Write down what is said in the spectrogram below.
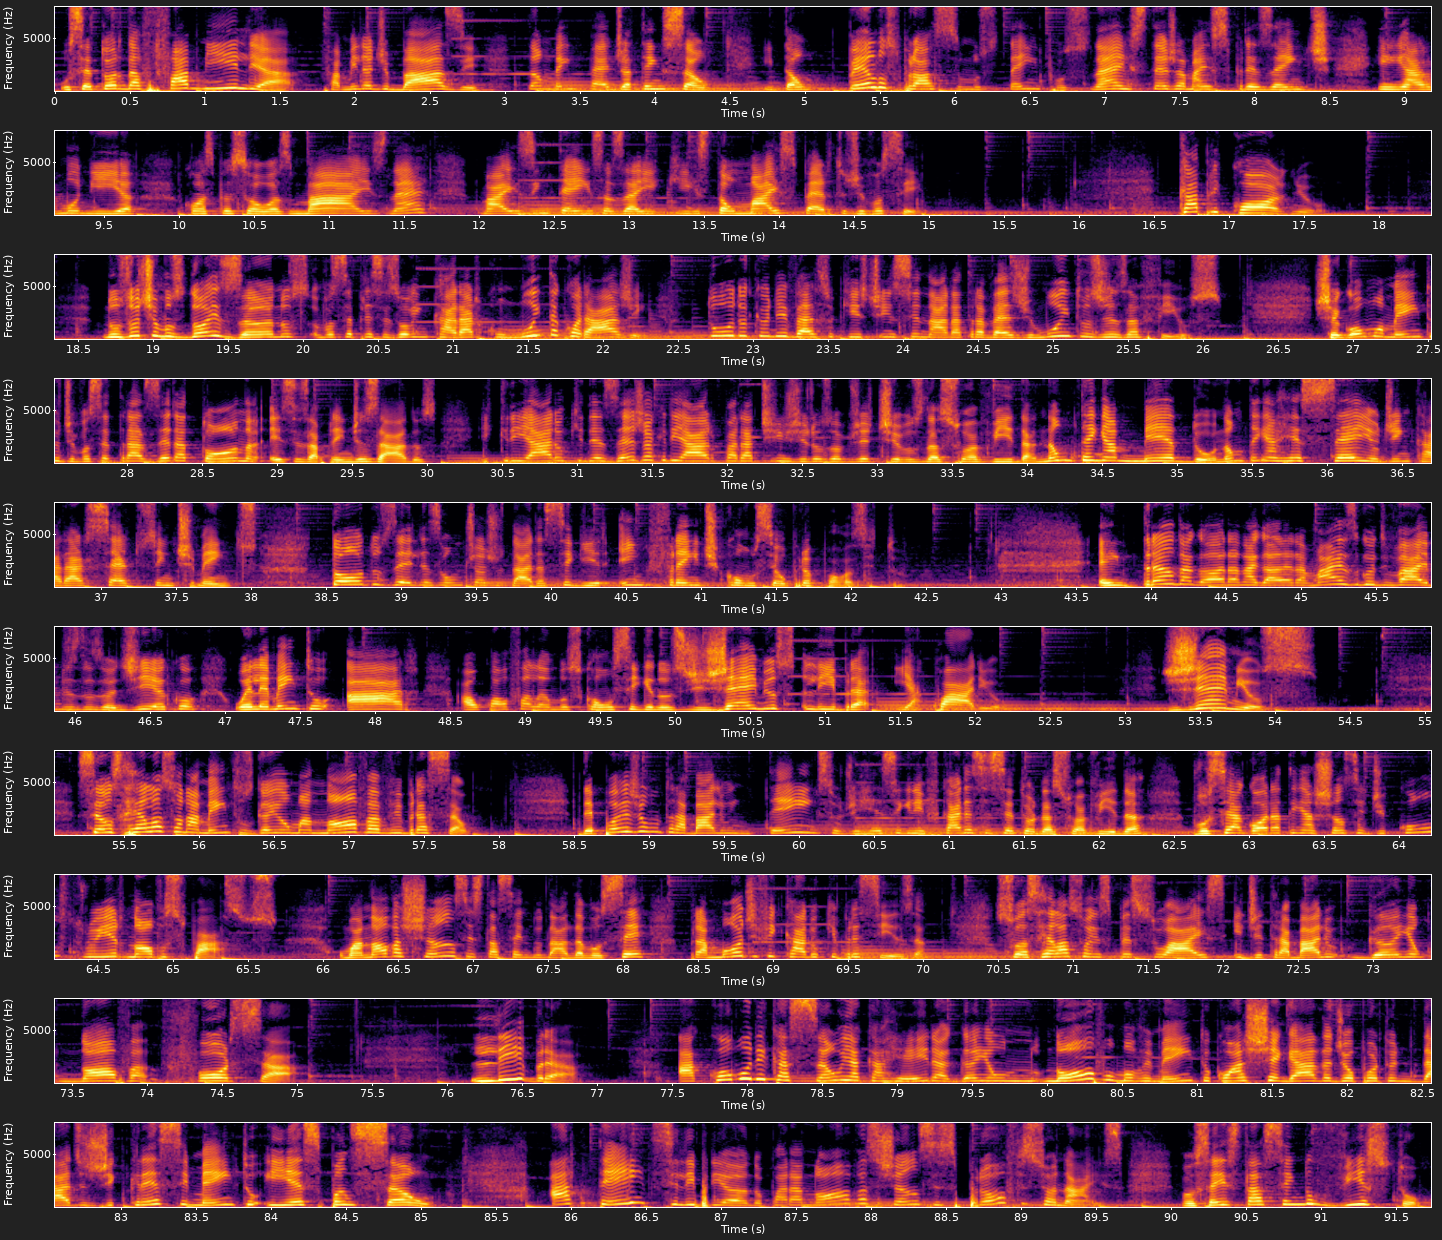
O setor da família, família de base, também pede atenção. Então, pelos próximos tempos, né, esteja mais presente em harmonia com as pessoas mais, né, mais intensas aí que estão mais perto de você. Capricórnio. Nos últimos dois anos, você precisou encarar com muita coragem tudo que o universo quis te ensinar através de muitos desafios. Chegou o momento de você trazer à tona esses aprendizados e criar o que deseja criar para atingir os objetivos da sua vida. Não tenha medo, não tenha receio de encarar certos sentimentos. Todos eles vão te ajudar a seguir em frente com o seu propósito. Entrando agora na galera mais good vibes do zodíaco, o elemento ar, ao qual falamos com os signos de Gêmeos, Libra e Aquário. Gêmeos. Seus relacionamentos ganham uma nova vibração. Depois de um trabalho intenso de ressignificar esse setor da sua vida, você agora tem a chance de construir novos passos. Uma nova chance está sendo dada a você para modificar o que precisa. Suas relações pessoais e de trabalho ganham nova força. Libra. A comunicação e a carreira ganham um novo movimento com a chegada de oportunidades de crescimento e expansão. Atente-se, Libriano, para novas chances profissionais. Você está sendo visto.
